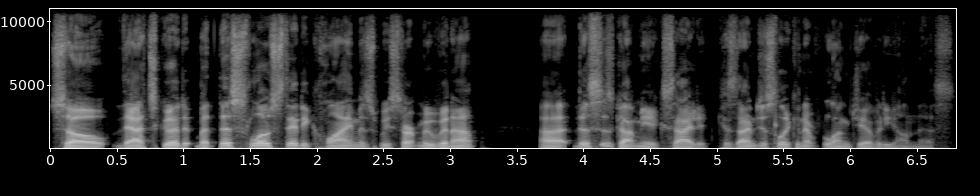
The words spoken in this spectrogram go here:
So that's good. But this slow, steady climb as we start moving up, uh, this has got me excited because I'm just looking at longevity on this.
